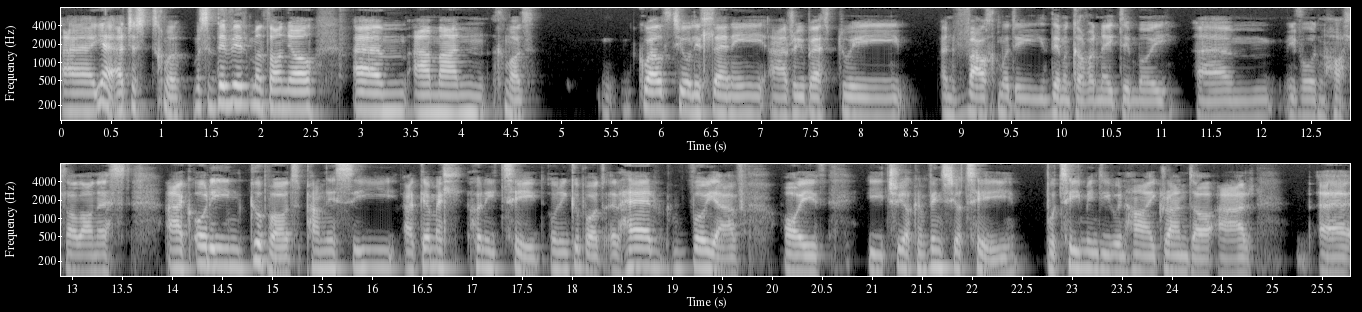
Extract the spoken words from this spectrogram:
uh, yeah, a just, chymod, mae'n sy'n ddifur, mae'n ddoniol, um, a mae'n, chymod, gweld tu ôl i'r llenni a rhywbeth dwi yn falch mod i ddim yn gorfod wneud dim mwy um, i fod yn hollol onest. Ac o'n i'n gwybod pan nes i argymell hwn i ti, o'n i'n gwybod yr her fwyaf oedd i trio confincio ti bod ti'n mynd i wynhau gwrando ar uh,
